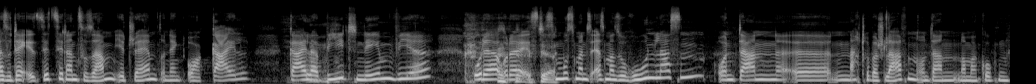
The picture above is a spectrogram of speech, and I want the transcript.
Also sitzt ihr dann zusammen, ihr jammt und denkt, oh geil, geiler Beat, nehmen wir? Oder, oder ist das, ja. muss man es erstmal so ruhen lassen und dann äh, eine Nacht drüber schlafen und dann nochmal gucken,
